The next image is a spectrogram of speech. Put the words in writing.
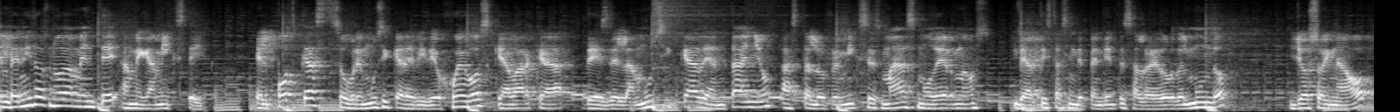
Bienvenidos nuevamente a Mega Mixtape, el podcast sobre música de videojuegos que abarca desde la música de antaño hasta los remixes más modernos de artistas independientes alrededor del mundo. Yo soy Naop.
